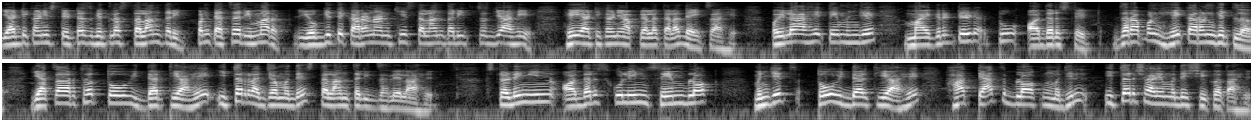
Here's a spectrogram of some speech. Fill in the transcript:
या ठिकाणी स्टेटस घेतलं स्थलांतरित पण त्याचं रिमार्क योग्य ते कारण आणखी स्थलांतरितचं जे आहे हे या ठिकाणी आपल्याला त्याला द्यायचं आहे. पहिलं आहे ते म्हणजे मायग्रेटेड टू अदर स्टेट जर आपण हे कारण घेतलं याचा अर्थ तो विद्यार्थी आहे इतर राज्यामध्ये स्थलांतरित झालेला आहे. Studying in other school in same block म्हणजेच तो विद्यार्थी आहे हा त्याच ब्लॉकमधील इतर शाळेमध्ये शिकत आहे.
